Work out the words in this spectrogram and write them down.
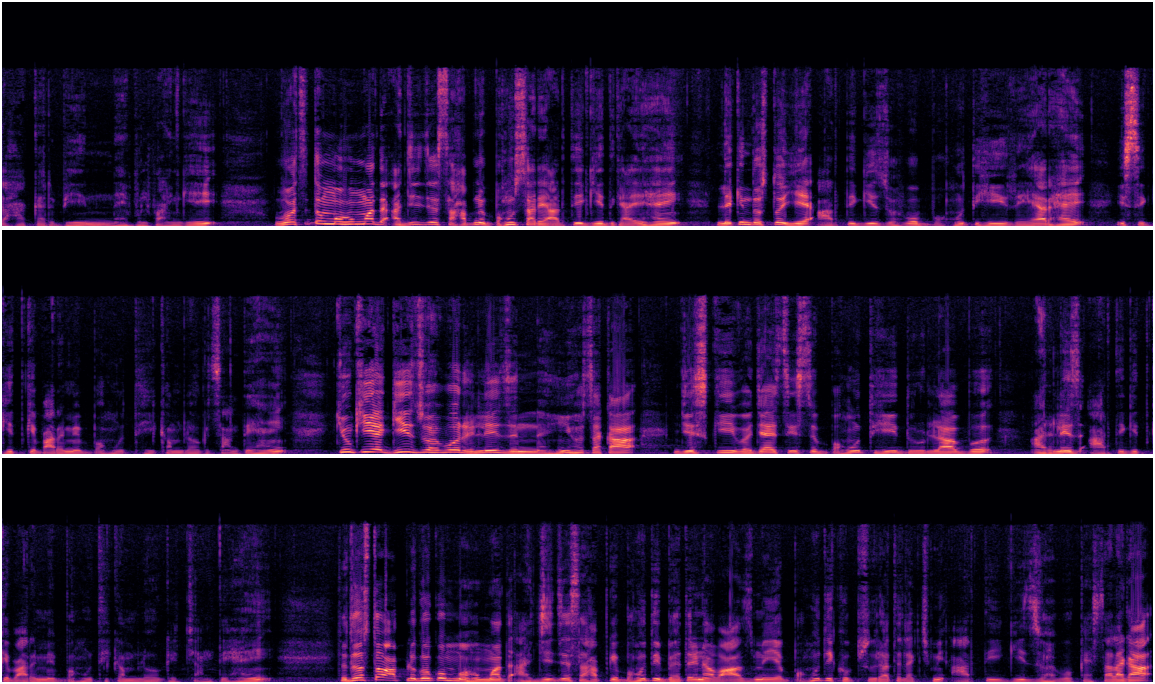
चाह कर भी नहीं भूल पाएँगे। वैसे तो मोहम्मद अज़ीज़ साहब ने बहुत सारे आरती गीत गाए हैं लेकिन दोस्तों ये आरती गीत जो है वो बहुत ही रेयर है। इस गीत के बारे में बहुत ही कम लोग जानते हैं, क्योंकि यह गीत जो है वो रिलीज़ नहीं हो सका, जिसकी वजह से इस बहुत ही दुर्लभ रिलीज़ आरती गीत के बारे में बहुत ही कम लोग जानते हैं। तो दोस्तों, आप लोगों को मोहम्मद अज़ीज़ साहब के बहुत ही बेहतरीन आवाज़ में ये बहुत ही खूबसूरत लक्ष्मी आरती गीत जो है वो कैसा लगा,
